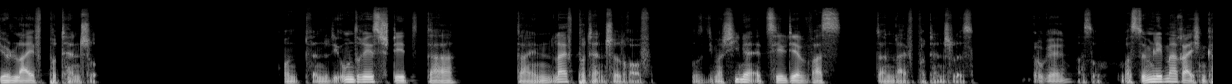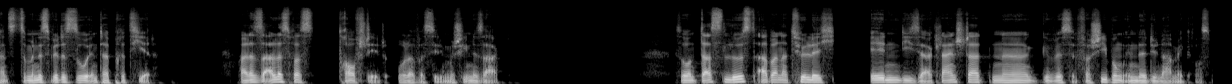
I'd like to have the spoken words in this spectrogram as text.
Your Life Potential. Und wenn du die umdrehst, steht da dein Life Potential drauf. Also die Maschine erzählt dir, was dein Life Potential ist. Okay. Also, was du im Leben erreichen kannst. Zumindest wird es so interpretiert. Weil das ist alles, was draufsteht oder was dir die Maschine sagt. So, und das löst aber natürlich in dieser Kleinstadt eine gewisse Verschiebung in der Dynamik aus.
